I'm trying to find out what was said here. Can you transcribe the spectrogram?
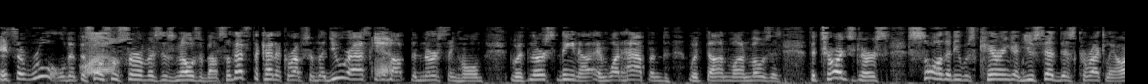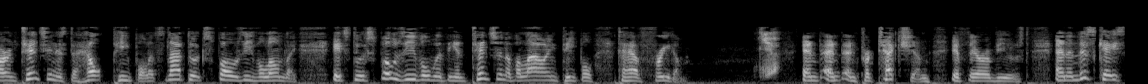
It's a rule that the Wow. social services knows about. So that's the kind of corruption. But you were asking Yeah. about the nursing home with Nurse Nina and what happened with Don Juan Moses. The charge nurse saw that he was carrying, and you said this correctly, our intention is to help people. It's not to expose evil only. It's to expose evil with the intention of allowing people to have freedom Yeah. And, and, and protection if they're abused. And in this case,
